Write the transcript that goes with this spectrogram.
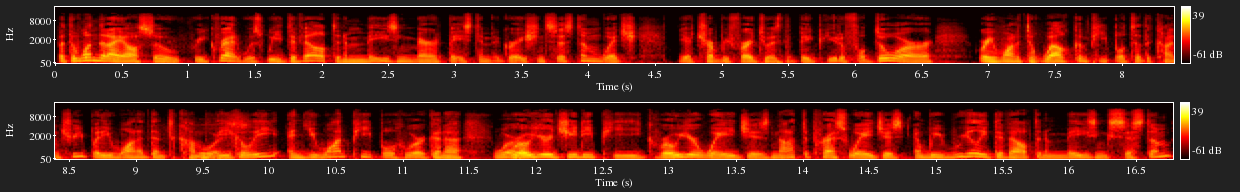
but the one that I also regret was we developed an amazing merit-based immigration system, which you know, Trump referred to as the big beautiful door, where he wanted to welcome people to the country, but he wanted them to come legally. And you want people who are going to grow your GDP, grow your wages, not depress wages. And we really developed an amazing amazing system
